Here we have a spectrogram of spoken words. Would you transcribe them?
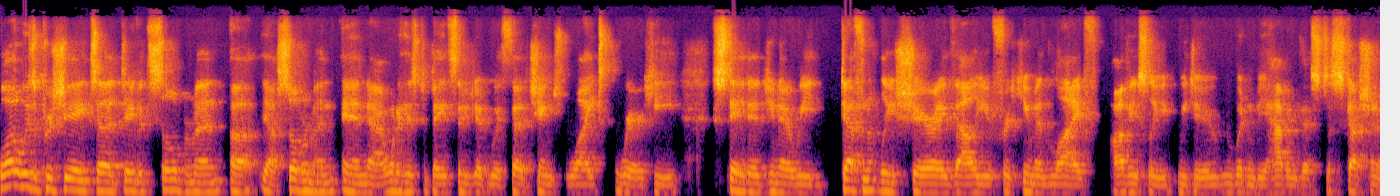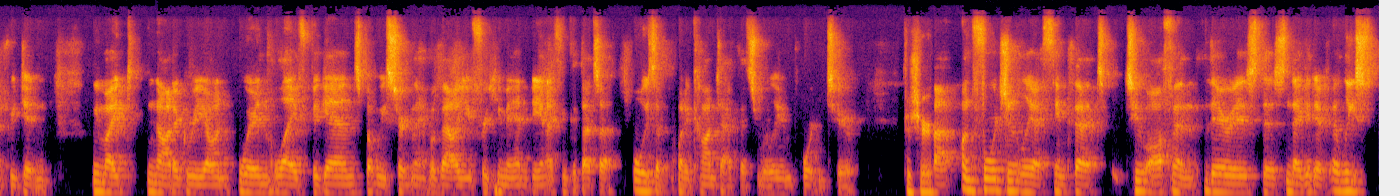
Well, I always appreciate uh, David Silverman. Uh, yeah, Silverman in uh, one of his debates that he did with uh, James White, where he stated, you know, we definitely share a value for human life. Obviously, we do. We wouldn't be having this discussion if we didn't. We might not agree on when life begins, but we certainly have a value for humanity. And I think that that's a always a point of contact that's really important too. For sure. Uh, unfortunately, I think that too often there is this negative, at least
